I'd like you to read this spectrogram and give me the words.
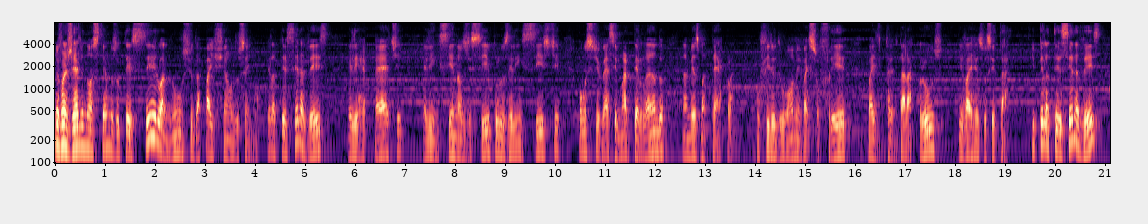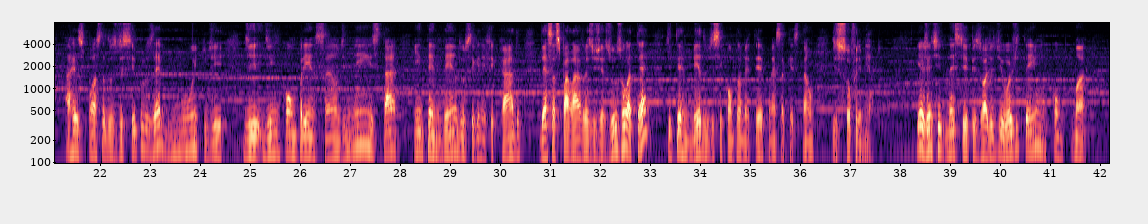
No Evangelho, nós temos o terceiro anúncio da paixão do Senhor. Pela terceira vez, ele repete, ele ensina aos discípulos, ele insiste como se estivesse martelando na mesma tecla. O filho do homem vai sofrer, vai enfrentar a cruz e vai ressuscitar. E pela terceira vez, a resposta dos discípulos é muito de, de, de incompreensão, de nem estar entendendo o significado dessas palavras de Jesus ou até de ter medo de se comprometer com essa questão de sofrimento. E a gente, nesse episódio de hoje, tem uma, uma,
